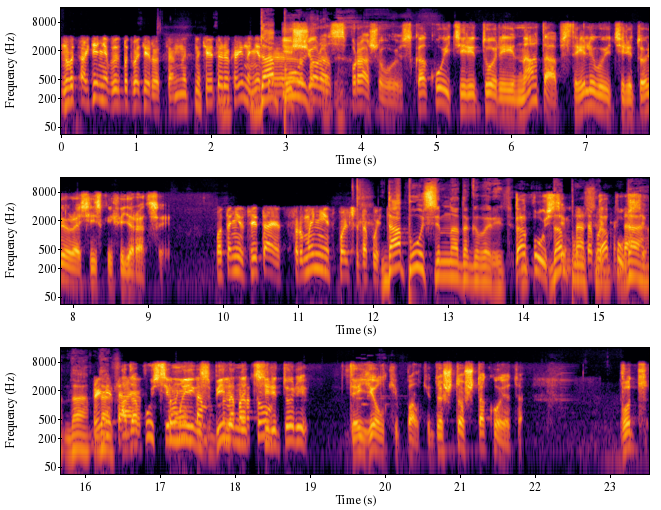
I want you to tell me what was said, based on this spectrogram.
Ну вот, а где они будут базироваться? На, на территории Украины нет... Да, э. Еще раз спрашиваю, с какой территории НАТО обстреливают территорию Российской Федерации? Вот они взлетают с Румынии, с Польши, допустим. Допустим, надо говорить. Допустим. Да, допустим. Допустим. Да, да, да. А допустим, Кто мы их сбили на на, территории... Да елки-палки, да что ж такое-то? Вот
